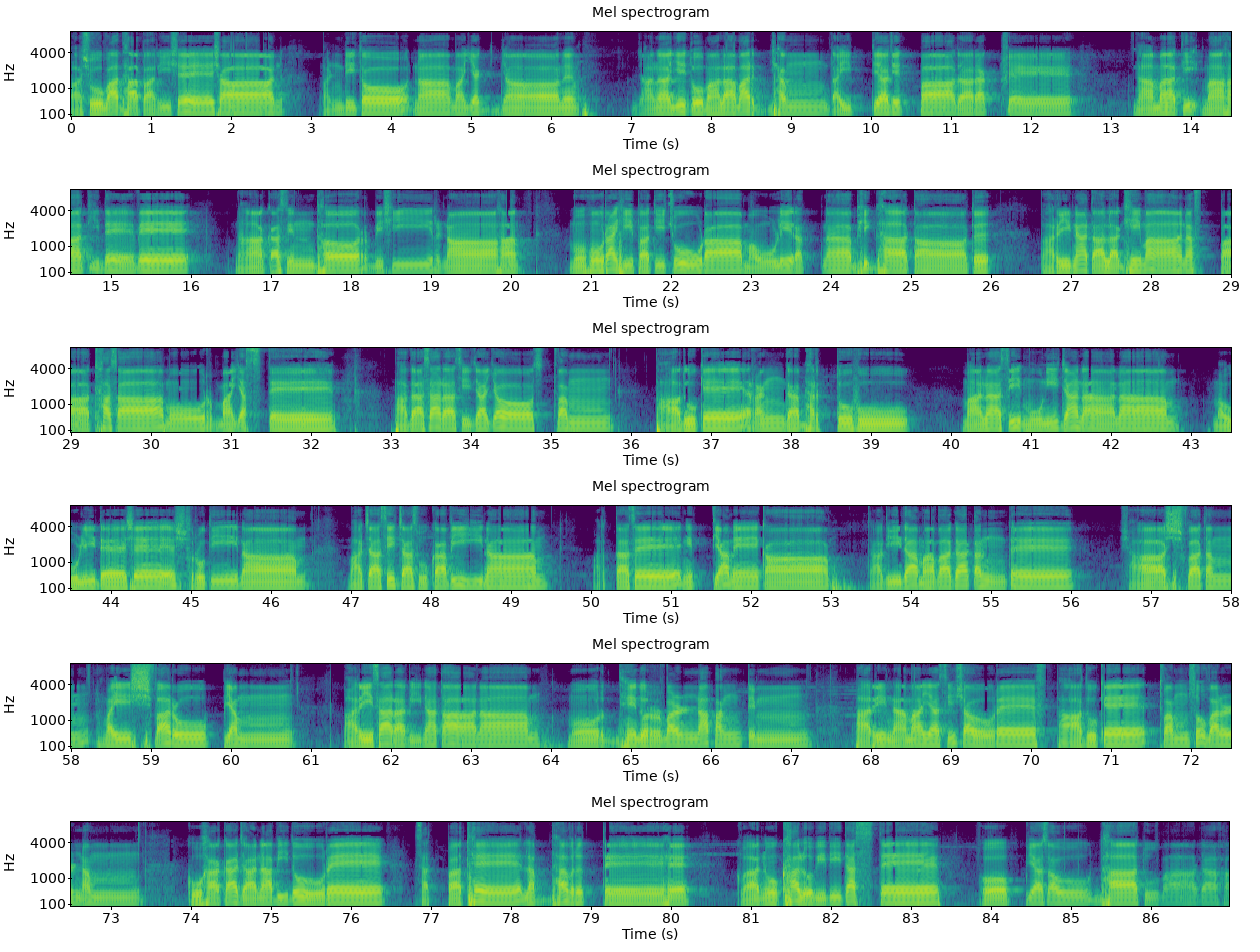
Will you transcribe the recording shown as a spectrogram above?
पशुवधपरिशेषान् पण्डितो नाम यज्ञान् जनयितुमलमर्घ्यं दैत्यजित्पादरक्षे। नमति महति देवे नाकसिन्धोर्विशीर्णाः मुहुरहिपतिचूडामौळिरत्नाभिघातात् परिणतलघिमानः पाथसा मूर्मयस्ते पदसरसिजयोस्त्वं पादुके रङ्गभर्तुः। मनसि मुनिजनानां मौलिदेशे श्रुतीनां वचसि च सुकवीनां वर्तसे नित्यमेका। तदिदमवगतन्ते शाश्वतं वैश्वरूप्यं परिसरविनतानां मूर्ध्नि दुर्वर्णपङ्क्तिं परिणमयसि शौरेः पादुके त्वं सुवर्णं कुहकजनविदूरे सत्पथे लब्धवृत्तेः क्व नु खलु विदितस्ते कोऽप्यसौ धातुवादः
